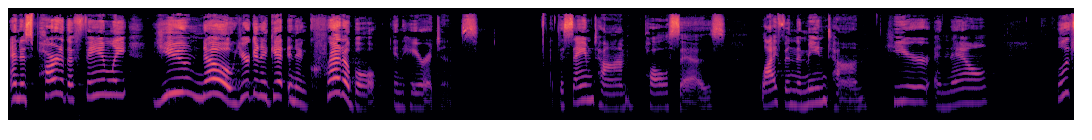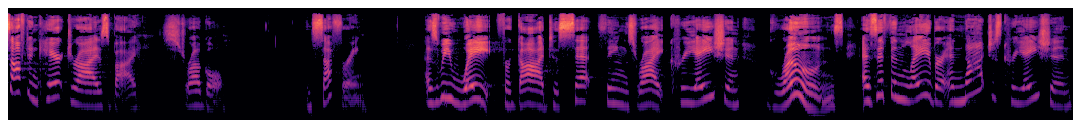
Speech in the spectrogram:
and as part of the family, you know you're going to get an incredible inheritance. At the same time, Paul says, life in the meantime, here and now, well, it's often characterized by struggle and suffering. As we wait for God to set things right, creation groans as if in labor, and not just creation,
